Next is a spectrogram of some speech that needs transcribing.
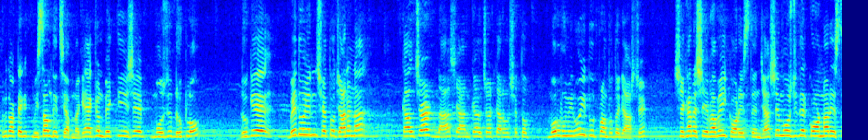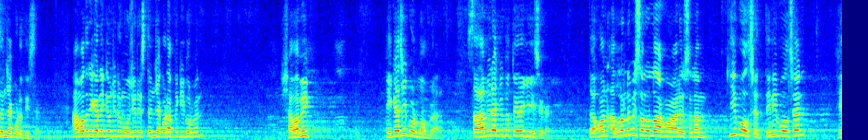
তুমি তো একটা মিসাল দিচ্ছি আপনাকে। একজন ব্যক্তি এসে মসজিদ ঢুকলো। ঢুকে বেদুইন, সে তো জানে না কালচার্ড না সে আনকালচার্ড কারণ সে তো মরুভূমির ওই দূর প্রান্ত থেকে আসছে। সেখানে সেভাবেই করে ইস্তেঞ্জা। সে মসজিদের কর্নারে ইস্তেঞ্জা করে দিছে। আমাদের এখানে কেউ যদি মসজিদ ইস্তেঞ্জা করে, আপনি কী করবেন? স্বাভাবিক? এই কাজই করব আমরা। সাহাবিরা কিন্তু তেরে গিয়েছিলেন। তখন আল্লাহ নবী সাল্লাহ আলিয়াল্লাম কী বলছেন? তিনি বলছেন হে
